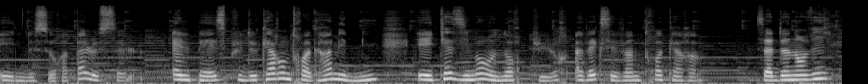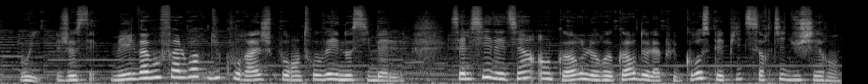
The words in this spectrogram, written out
Et il ne sera pas le seul. Elle pèse plus de 43 grammes et demi et est quasiment en or pur avec ses 23 carats. Ça donne envie? Oui, je sais. Mais il va vous falloir du courage pour en trouver une aussi belle. Celle-ci détient encore le record de la plus grosse pépite sortie du Chéran.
